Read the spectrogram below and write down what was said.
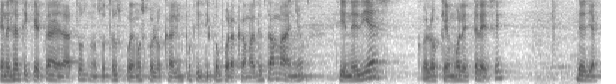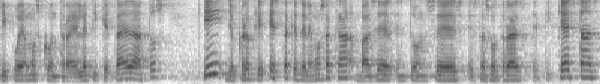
En esa etiqueta de datos nosotros podemos colocarle un poquitico por acá más de tamaño. Tiene 10, coloquémosle 13 desde aquí podemos contraer la etiqueta de datos y yo creo que esta que tenemos acá va a ser entonces estas otras etiquetas.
